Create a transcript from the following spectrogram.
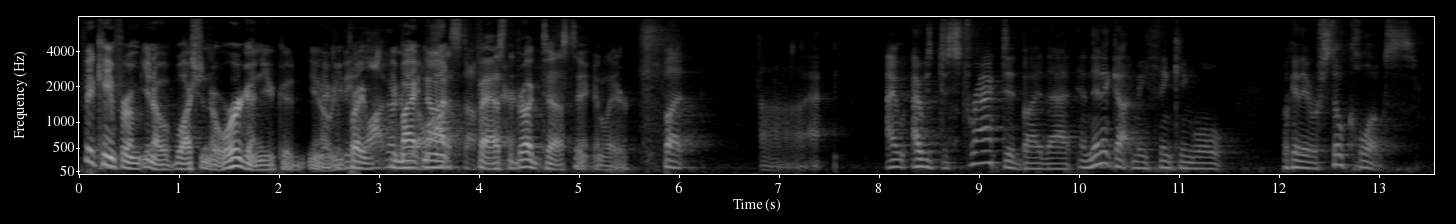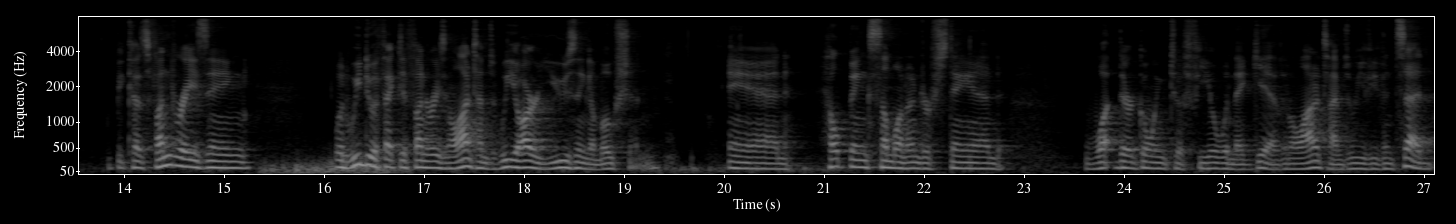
If it came from, you know, Washington or Oregon, you could, you know, could you probably lot- you might a lot of not pass the drug test taken later. But uh, I I was distracted by that, and then it got me thinking. Well, okay, they were so close because fundraising. When we do effective fundraising, a lot of times we are using emotion and helping someone understand what they're going to feel when they give. And a lot of times we've even said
